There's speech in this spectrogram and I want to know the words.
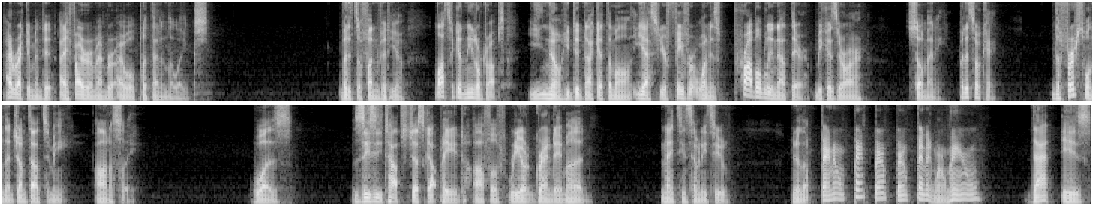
I recommend it. If I remember, I will put that in the links. But it's a fun video. Lots of good needle drops. Know, he did not get them all. Yes, your favorite one is probably not there because there are so many, but it's okay. The first one that jumped out to me, honestly, was ZZ Top's just got paid off of Rio Grande Mud, 1972. You know the that is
